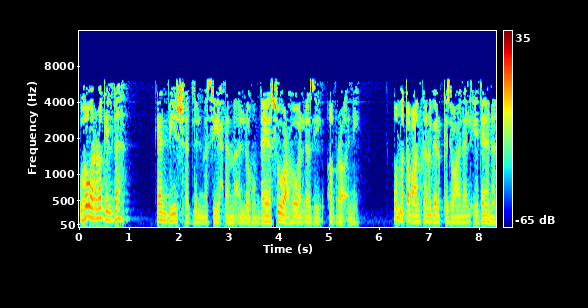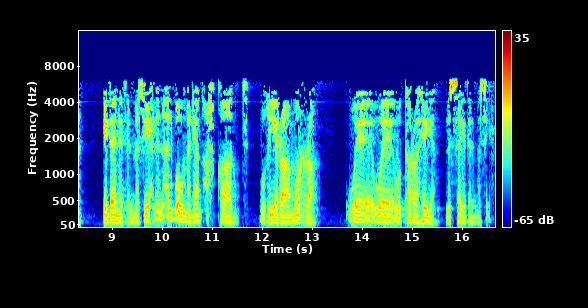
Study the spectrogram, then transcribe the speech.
وهو الراجل ده كان بيشهد للمسيح لما قال لهم ده يسوع هو الذي أبرأني. هم طبعا كانوا بيركزوا على الإدانة إدانة المسيح لأن قلبهم مليان أحقاد وغيرة مرة و... و... وكراهية للسيد المسيح.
